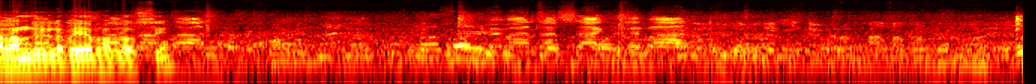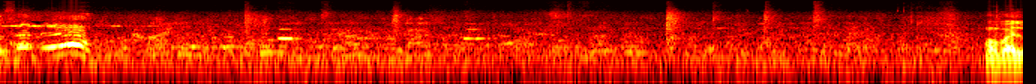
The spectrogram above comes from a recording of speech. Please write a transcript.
আলহামদুলিল্লাহ ভাইয়া ভালো আছি। মোবাইল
